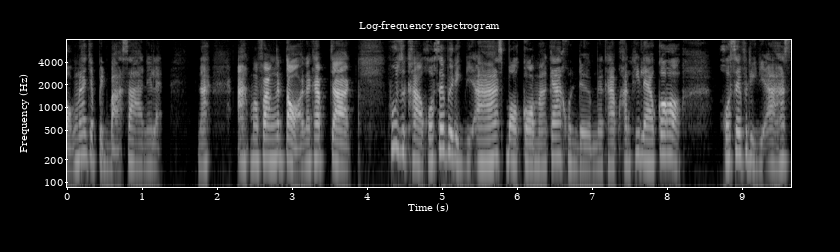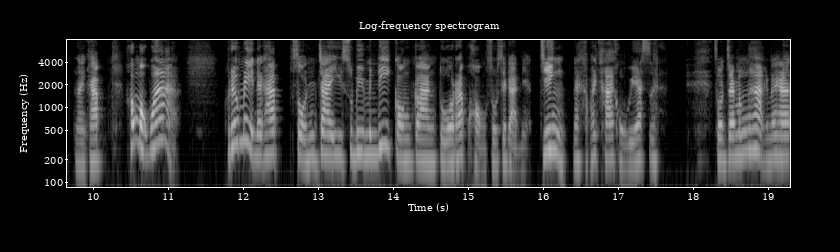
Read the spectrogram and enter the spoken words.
2 น่าจะเป็นบาซ่านี่แหละนะอะมาฟังกันต่อนะครับจากผู้สื่อข่าวโคเซเฟริกดิอาสบอกอมาก้าคนเดิมนะครับ ครั้งที่แล้วก็โคเซเฟริกดิอาสนะครับเขาบอกว่าเรื่องนี้นะครับ สนใจซูบิเมนดี้กองกลางตัวรับของโซเซดัดเนี่ยจริงนะครับคล้ายๆของเวสสนใจมากๆนะฮะ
